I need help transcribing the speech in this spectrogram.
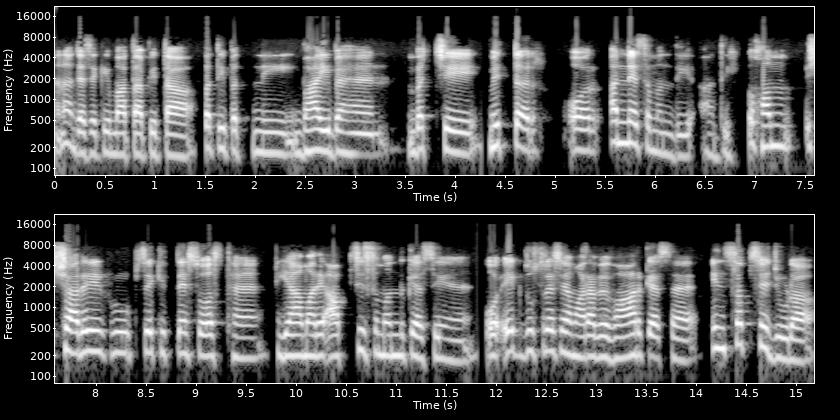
है ना? जैसे कि माता पिता पति पत्नी भाई बहन बच्चे, मित्र और अन्य संबंधी आदि। तो हम शारीरिक रूप से कितने स्वस्थ हैं? या हमारे आपसी संबंध कैसे हैं? और एक दूसरे से हमारा व्यवहार कैसा है? इन सबसे जुड़ा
